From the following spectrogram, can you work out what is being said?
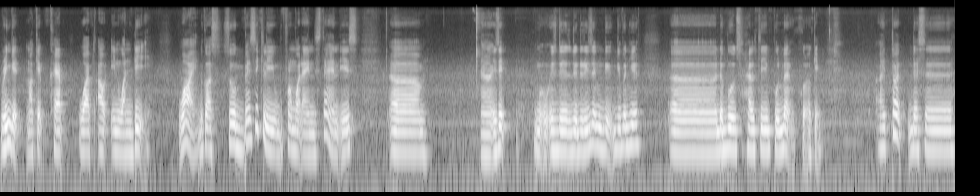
ringgit market cap wiped out in one day. Why? Because so basically, from what I understand, is um, uh, is it is the, the, the reason given here uh, the bulls healthy pullback? Okay, I thought there's a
